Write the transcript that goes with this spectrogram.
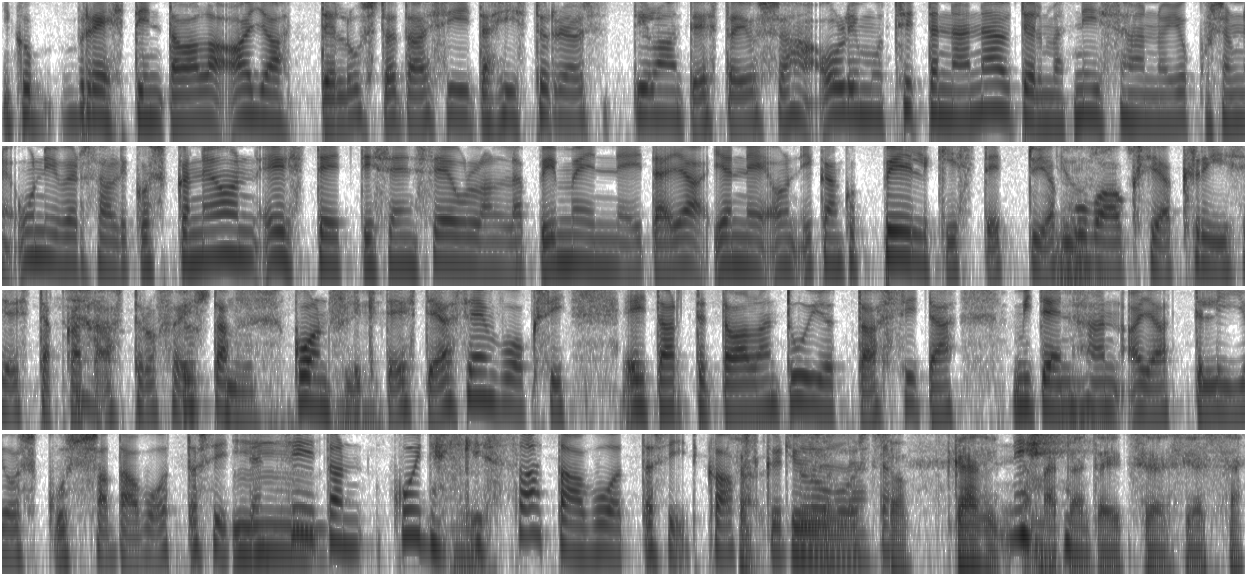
niin Brehtin tavalla ajattelusta tai siitä historiallisesta tilanteesta, jossa hän oli, mutta sitten nämä näytelmät, niissähän on joku sellainen universaali, koska ne on esteettisen seulan läpi menneitä ja, ja ne on ikään kuin pelkistettyjä just. kuvauksia kriiseistä, katastrofeista, niin. konflikteista ja sen vuoksi ei tarvitse tavallaan tuijottaa sitä, miten hän ajatteli joskus sata vuotta sitten. Mm. Siitä on kuitenkin sata vuotta siitä 20-luvusta. Se on käsittämätöntä käsittämätöntä itse asiassa.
